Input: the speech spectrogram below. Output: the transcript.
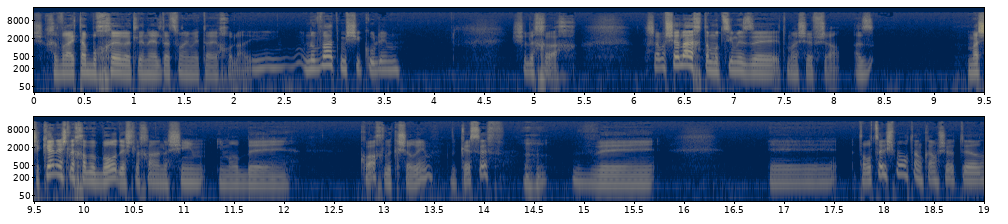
שחברה הייתה בוחרת לנהל את עצמה אם הייתה יכולה. היא נובעת משיקולים של הכרח. עכשיו, השאלה איך אתה מוציא מזה את מה שאפשר. אז מה שכן יש לך בבורד, יש לך אנשים עם הרבה כוח וקשרים וכסף, מהמם. ואתה רוצה לשמור אותם כמה שיותר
